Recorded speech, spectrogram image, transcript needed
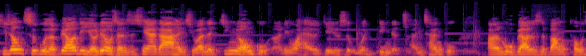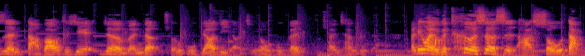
其中持股的标的有六成是现在大家很喜欢的金融股，那另外还有一些就是稳定的传产股。它的目标就是帮投资人打包这些热门的纯股标的啊，金融股跟传产股的。那另外有个特色是它首档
